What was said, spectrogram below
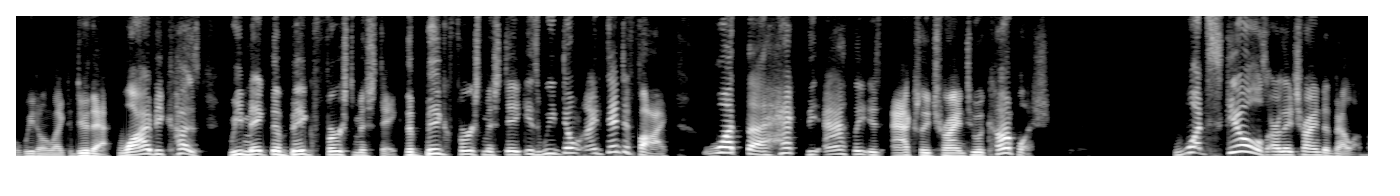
But we don't like to do that. Why? Because we make the big first mistake. The big first mistake is we don't identify what the heck the athlete is actually trying to accomplish. What skills are they trying to develop?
